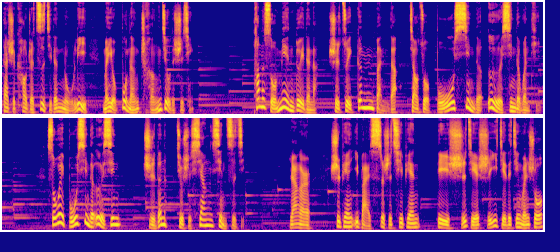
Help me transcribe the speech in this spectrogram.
但是靠着自己的努力，没有不能成就的事情。他们所面对的呢，是最根本的，叫做不信的恶心的问题。所谓不信的恶心，指的呢，就是相信自己。然而，诗篇一百四十七篇。第十节、十一节的经文说：“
